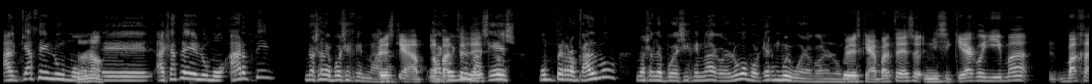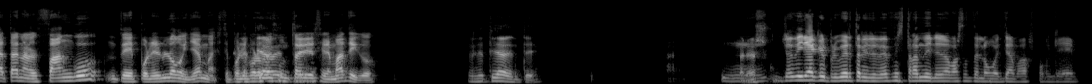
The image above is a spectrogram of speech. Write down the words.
Al que hace el humo, No, no. eh, al que hace el humo arte, no se le puede exigir nada. Pero es que a- Y a aparte de Kojima, eso, que es un perro calvo, no se le puede exigir nada con el humo porque es muy bueno con el humo. pero es que aparte de eso, ni siquiera Kojima baja tan al fango de poner un logo en llamas. Te pone por lo menos un tráiler cinemático. Efectivamente. Pero es- Mm, Yo diría que el primer trailer de Death Stranding era bastante logo en llamas, porque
